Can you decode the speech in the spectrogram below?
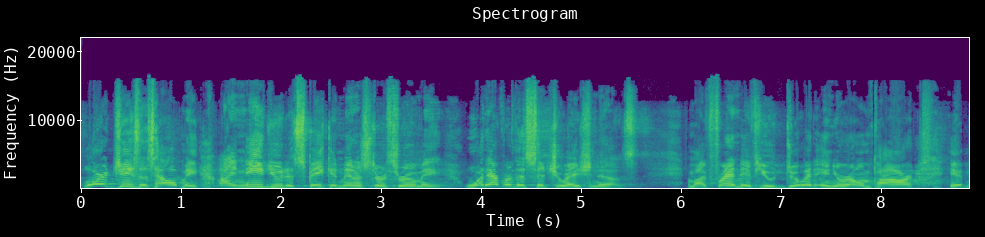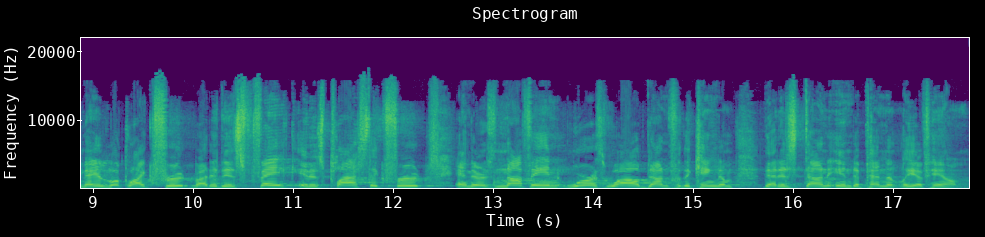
Lord Jesus, help me. I need you to speak and minister through me, whatever the situation is. And my friend, if you do it in your own power, it may look like fruit, but it is fake, it is plastic fruit, and there's nothing worthwhile done for the kingdom that is done independently of Him.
